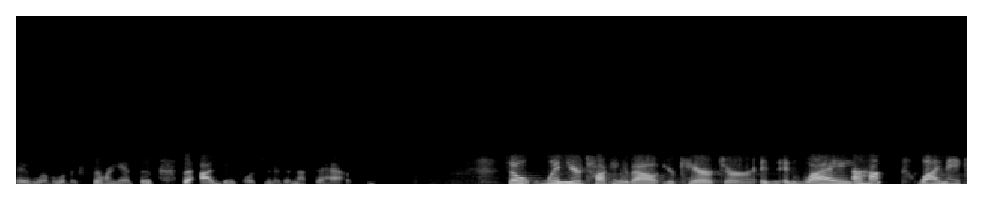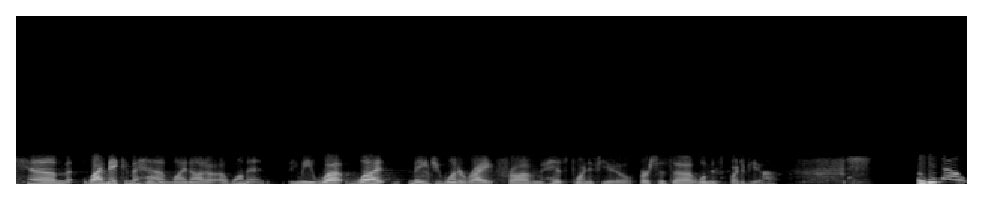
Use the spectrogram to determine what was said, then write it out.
same level of experiences that I've been fortunate enough to have. So when you're talking about your character and, and why Uh huh. why make him why make him a him? Why not a, a woman? I mean, what what made you want to write from his point of view versus a woman's point of view? You know,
